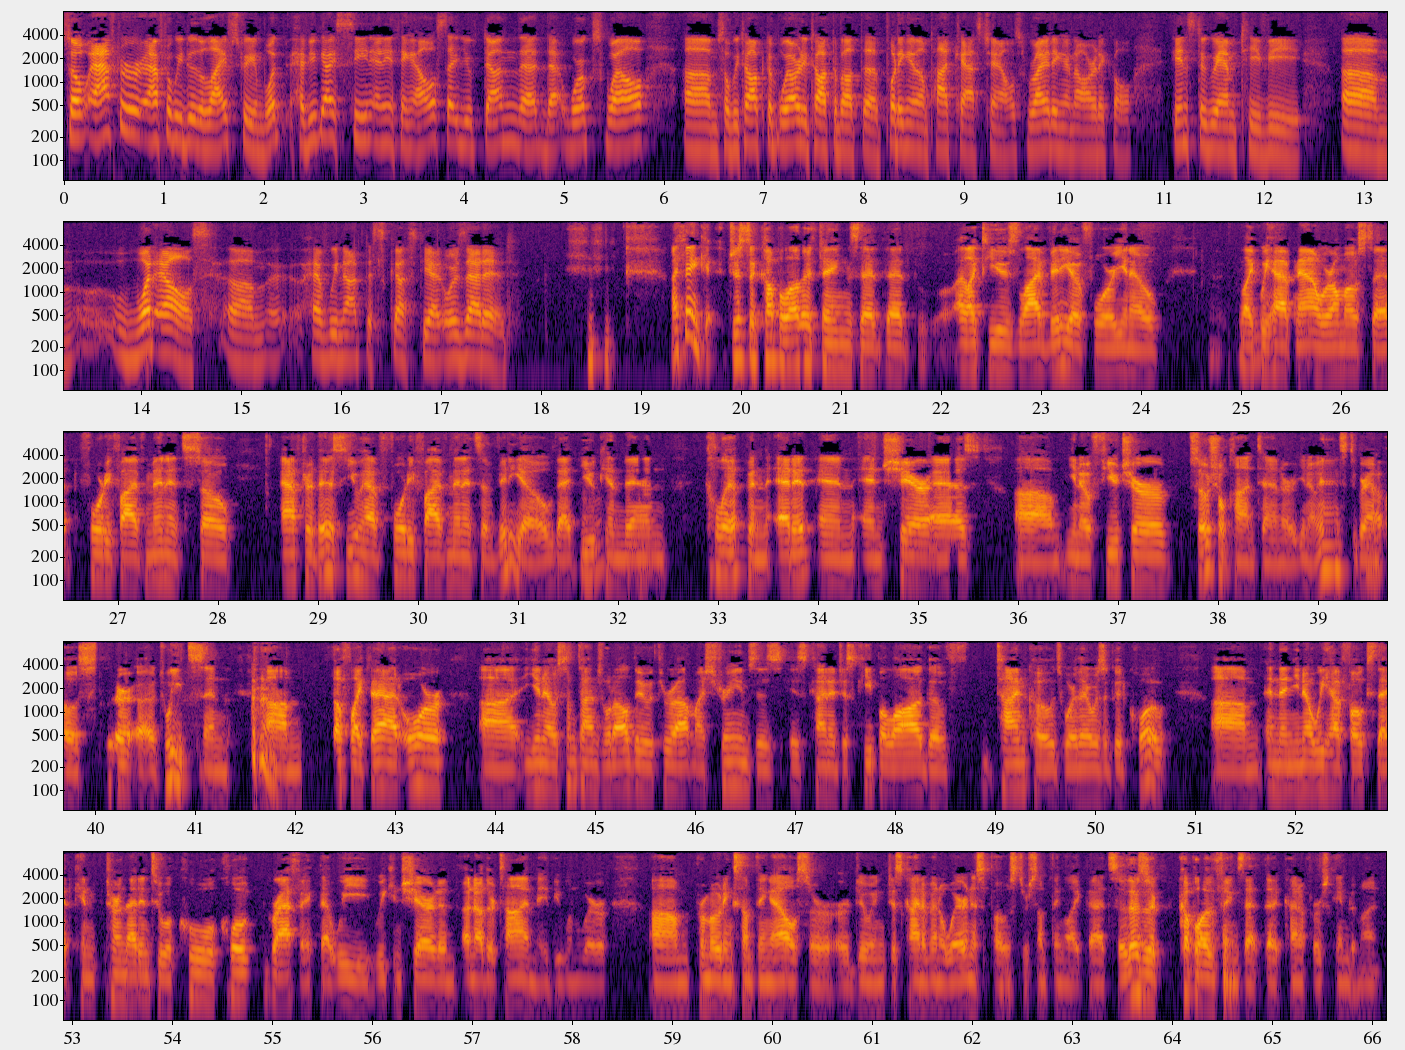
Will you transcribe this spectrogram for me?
So after after we do the live stream, what have you guys seen anything else that you've done that that works well? Um, so we talked we already talked about the putting it on podcast channels, writing an article, Instagram TV. Um, what else um, have we not discussed yet, or is that it? I think just a couple other things that that I like to use live video for. You know, like we have now, we're almost at 45 minutes, so after this, you have 45 minutes of video that you mm-hmm. can then clip and edit and and share as um, you know future social content or you know Instagram yep. posts, Twitter, uh, tweets, and um, stuff like that. Or uh, you know, sometimes what I'll do throughout my streams is is kind of just keep a log of time codes where there was a good quote. Um, and then you know we have folks that can turn that into a cool quote graphic that we we can share at another time, maybe when we're um, promoting something else or, or, doing just kind of an awareness post or something like that. So those are a couple other things that that kind of first came to mind.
